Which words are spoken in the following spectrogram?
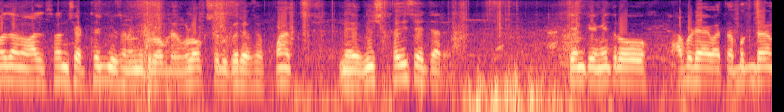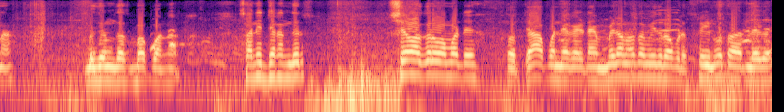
મજાનો હાલ સનસેટ થઈ ગયો છે અને મિત્રો, આપણે વ્લોગ શરૂ કર્યો છે પાંચ ને વીસ થઈ છે અત્યારે. કેમ કે મિત્રો, આપણે આવ્યા હતા બગદાણા, બજરંગદાસ બાપાના સાનિધ્યની અંદર સેવા કરવા માટે. તો ત્યાં આપણને કાંઈ ટાઈમ મળ્યો નહોતો મિત્રો, આપણે ફ્રી નહોતા એટલે કે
